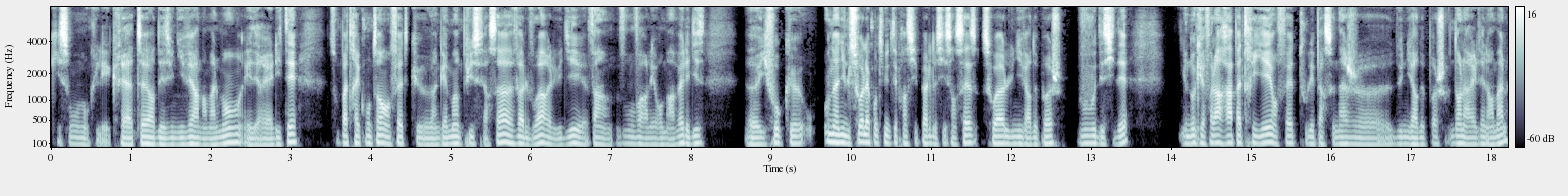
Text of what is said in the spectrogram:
qui sont donc les créateurs des univers, normalement, et des réalités, sont pas très contents, en fait, qu'un gamin puisse faire ça, va le voir et lui dit, enfin, vont voir les héros Marvel et disent, euh, il faut que on annule soit la continuité principale de 616, soit l'univers de poche. Vous vous décidez. Donc il va falloir rapatrier en fait tous les personnages euh, d'univers de poche dans la réalité normale.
